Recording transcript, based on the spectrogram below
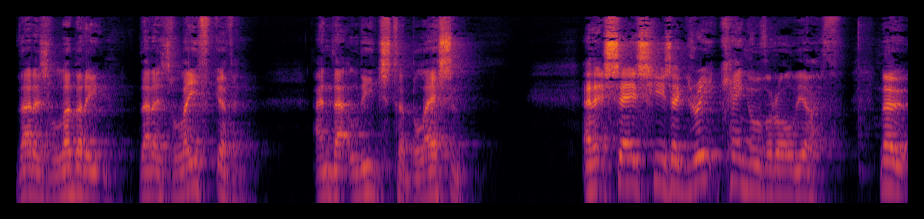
that is liberating, that is life-giving, and that leads to blessing. And it says he's a great king over all the earth. Now,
